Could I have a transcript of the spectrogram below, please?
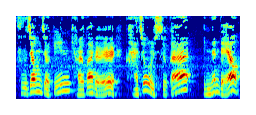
부정적인 결과를 가져올 수가 있는데요.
